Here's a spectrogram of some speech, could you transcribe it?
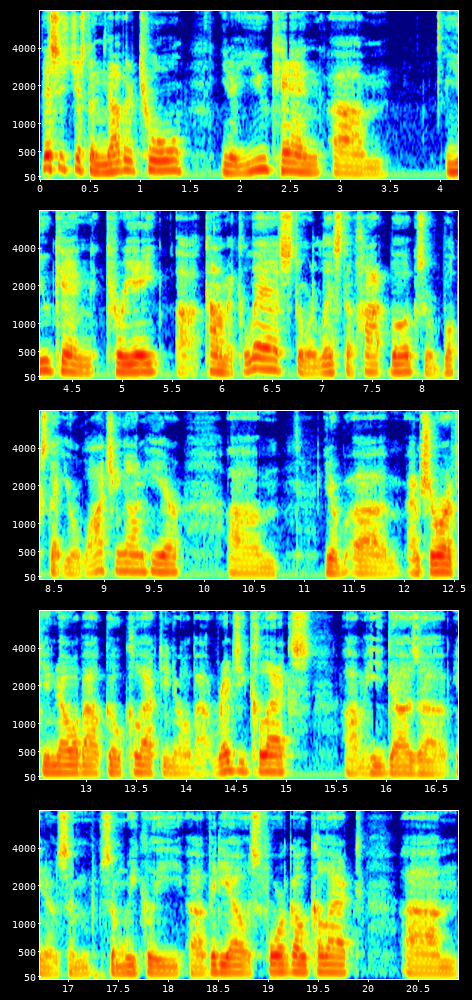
this is just another tool. You know, you can um, you can create a comic list or list of hot books or books that you're watching on here. Um, you know, um, I'm sure if you know about Go Collect, you know about Regie Collects. Um, he does, uh, you know, some some weekly uh, videos for Go Collect. Um,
